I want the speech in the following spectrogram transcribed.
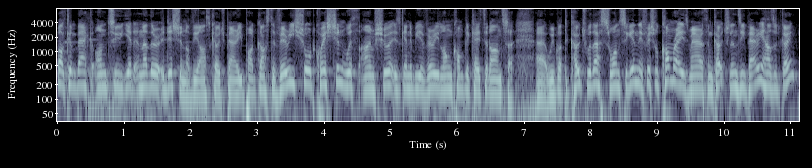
Welcome back onto yet another edition of the Ask Coach Parry podcast. A very short question with, I'm sure, is going to be a very long, complicated answer. Uh, we've got the coach with us once again, the official Comrades Marathon coach, Lindsey Parry. How's it going?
